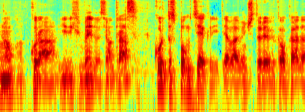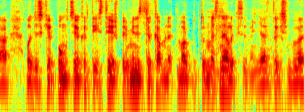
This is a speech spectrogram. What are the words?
nu, kurā ir veidojas jauna trasa, kur tas punkts iekrīt. Ja, vai viņš tur ir kaut kādā loģiskajā punktā iekritīs tieši pie ministra kabineta, nu, varbūt tur mēs neliksim viņu. Ja, teiksim, lai-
